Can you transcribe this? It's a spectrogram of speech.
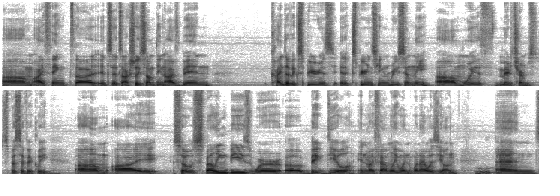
Um, I think that it's it's actually something I've been kind of experience experiencing recently um, with midterms specifically. Um, I so spelling bees were a big deal in my family when, when I was young, Ooh. and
